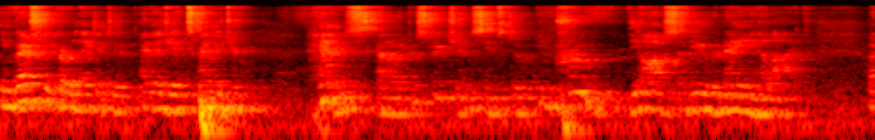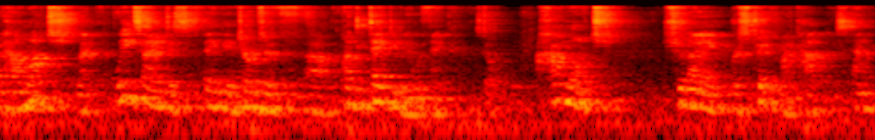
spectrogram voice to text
inversely correlated to energy expenditure. Hence, caloric restriction seems to improve the odds of you remaining alive. but how much? Like we scientists think in terms of uh, quantitatively, we think. So how much should I restrict my calories? And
